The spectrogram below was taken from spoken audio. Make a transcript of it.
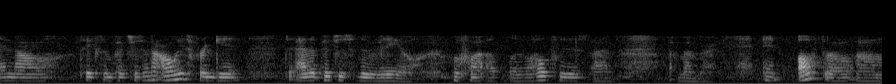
And I'll take some pictures. And I always forget to add the pictures to the video before I upload it. But hopefully this time I remember. And also, um,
